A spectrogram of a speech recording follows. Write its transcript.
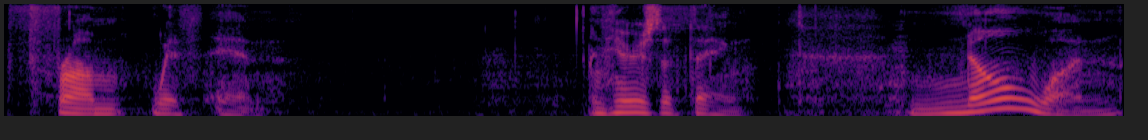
from within. And here's the thing no one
